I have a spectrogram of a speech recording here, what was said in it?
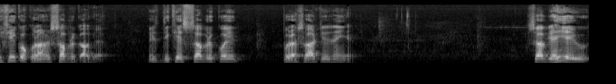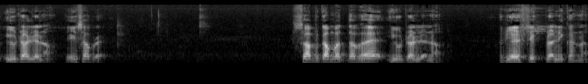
اسی کو قرآن میں صبر کہا گیا یعنی دیکھیے صبر کوئی پراسار چیز نہیں ہے سب یہی ہے یوٹر لینا یہی صبر ہے صبر کا مطلب ہے یوٹر لینا ریئلسٹک پلاننگ کرنا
